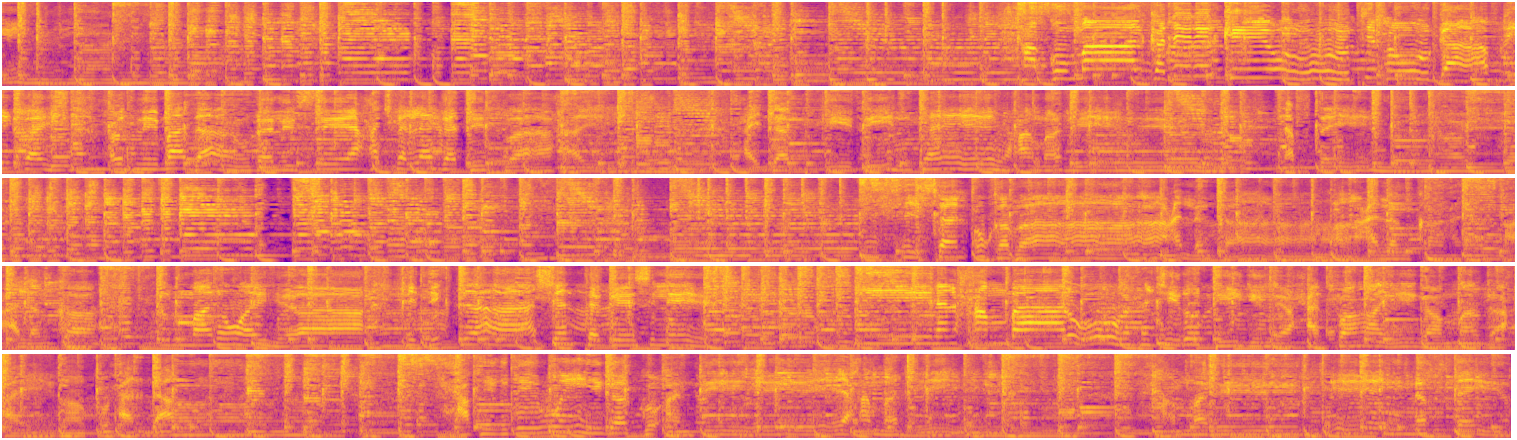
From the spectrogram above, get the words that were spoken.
xaqumaalka dhirirkii utixuuga afrikay حضني بعدها حج حتفلقة تفاحي حيدك في تاي عمري نبتي إنسان أخبى علنكا علنكا علنكا دول ما نويا حدك تاشن تقيس ليه من الحنبار وحجر تيجي حرفايقة مقعيقة كحردا حقيقتي ويقة قوانتي حمدي حمدي نفتي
